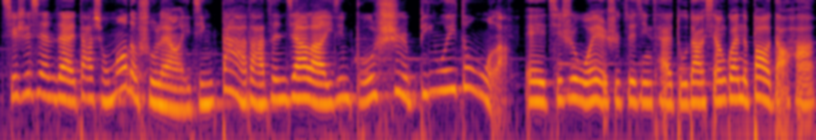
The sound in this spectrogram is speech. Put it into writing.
其实现在大熊猫的数量已经大大增加了，已经不是濒危动物了。哎，其实我也是最近才读到相关的报道哈。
